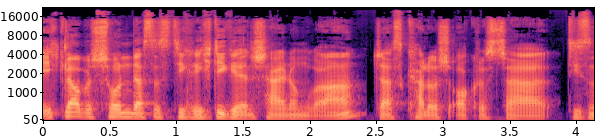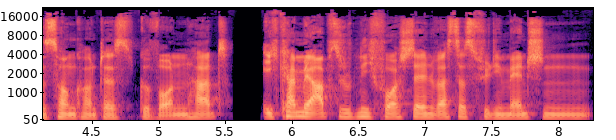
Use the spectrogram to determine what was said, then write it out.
ich glaube schon, dass es die richtige Entscheidung war, dass Kalush Orchestra diesen Song Contest gewonnen hat. Ich kann mir absolut nicht vorstellen, was das für die Menschen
